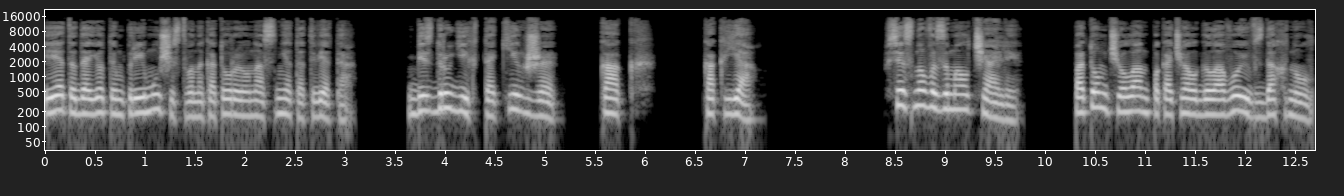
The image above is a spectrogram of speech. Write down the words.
и это дает им преимущество, на которое у нас нет ответа. Без других таких же, как... как я. Все снова замолчали. Потом Чолан покачал головой и вздохнул.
